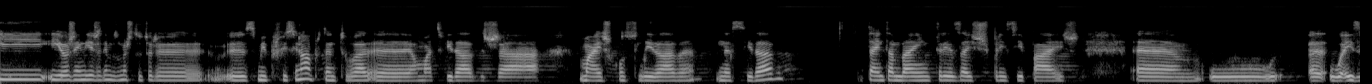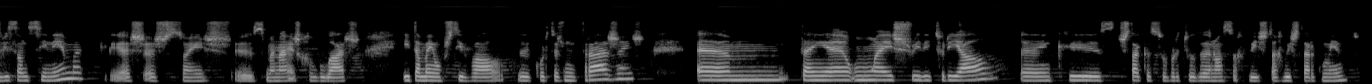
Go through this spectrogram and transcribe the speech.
e, e, hoje em dia já temos uma estrutura uh, semi-profissional, portanto uh, é uma atividade já mais consolidada na cidade. Tem também três eixos principais: um, o, a, a exibição de cinema, as, as sessões uh, semanais regulares e também um festival de curtas-metragens. Um, tem um eixo editorial em que se destaca sobretudo a nossa revista, a revista Argumento,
